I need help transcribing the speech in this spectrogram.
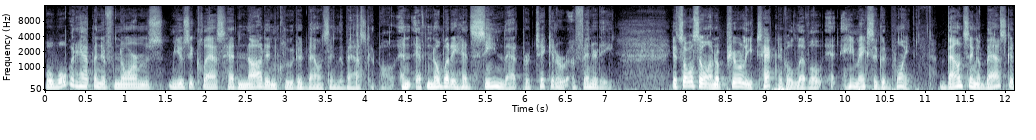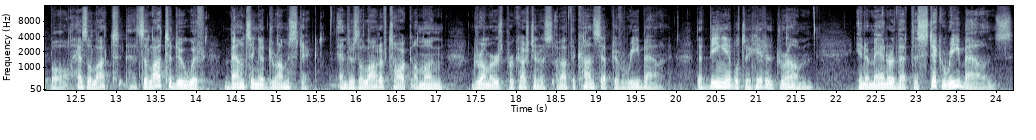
well, what would happen if Norm's music class had not included bouncing the basketball and if nobody had seen that particular affinity? It's also on a purely technical level, he makes a good point. Bouncing a basketball has a lot has a lot to do with bouncing a drumstick. And there's a lot of talk among drummers, percussionists about the concept of rebound, that being able to hit a drum in a manner that the stick rebounds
